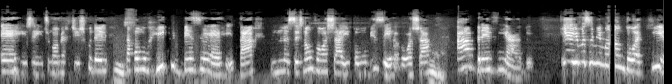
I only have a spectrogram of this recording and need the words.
BCR, gente, o nome artístico dele. Isso. Tá como Rick BZR, tá? Vocês não vão achar aí como Bezerra, vão achar hum. abreviado. E aí você me mandou aqui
